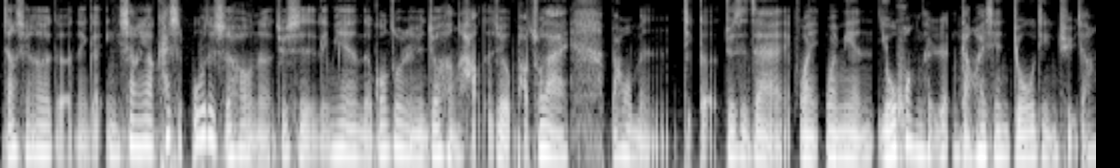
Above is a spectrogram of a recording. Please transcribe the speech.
江贤二的那个影像要开始播的时候呢，就是里面的工作人员就很好的就跑出来，把我们几个就是在外外面游晃的人赶快先揪进去这样。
